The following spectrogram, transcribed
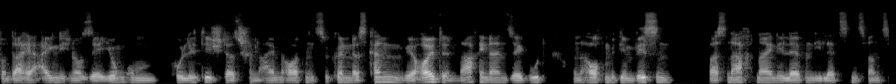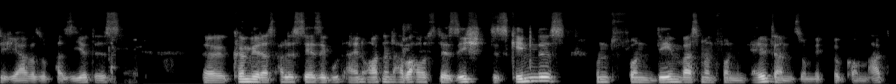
von daher eigentlich noch sehr jung, um politisch das schon einordnen zu können. Das können wir heute im Nachhinein sehr gut und auch mit dem Wissen, was nach 9-11 die letzten 20 Jahre so passiert ist, äh, können wir das alles sehr, sehr gut einordnen. Aber aus der Sicht des Kindes und von dem, was man von den Eltern so mitbekommen hat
